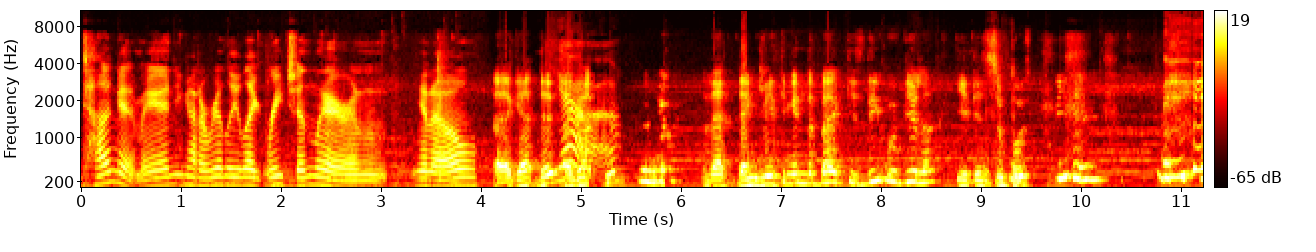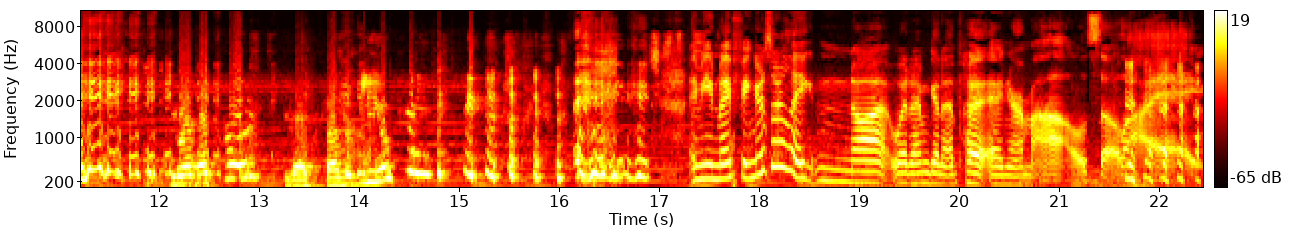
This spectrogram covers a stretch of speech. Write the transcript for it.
tongue it, man. You gotta really like reach in there, and you know. I got this. I Yeah. got this. That dangly thing in the back is the uvula. It is supposed to be there. You are that? That's probably okay. I mean, my fingers are like not what I'm gonna put in your mouth. So like, I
